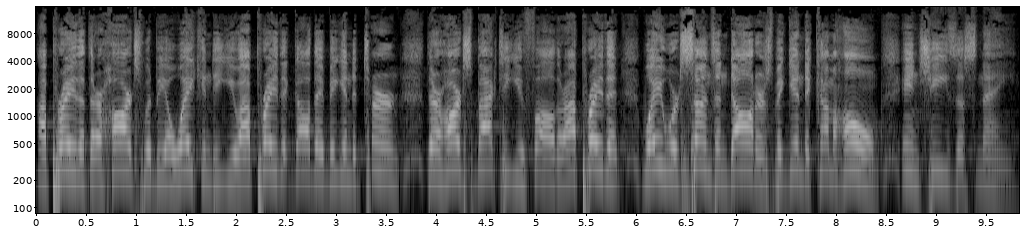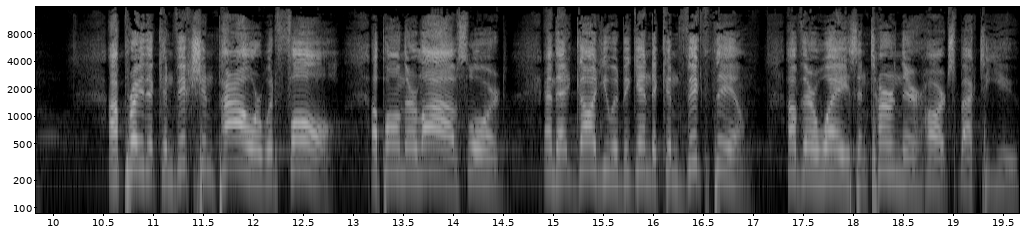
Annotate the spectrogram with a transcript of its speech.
I pray that their hearts would be awakened to you. I pray that, God, they begin to turn their hearts back to you, Father. I pray that wayward sons and daughters begin to come home in Jesus' name. I pray that conviction power would fall upon their lives, Lord, and that, God, you would begin to convict them of their ways and turn their hearts back to you.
